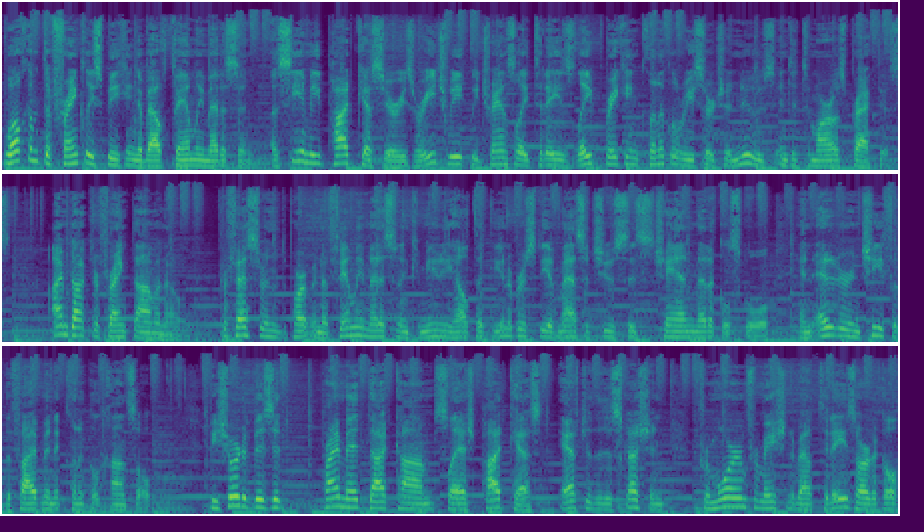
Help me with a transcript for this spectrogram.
Welcome to Frankly Speaking About Family Medicine, a CME podcast series where each week we translate today's late breaking clinical research and news into tomorrow's practice. I'm Dr. Frank Domino, professor in the Department of Family Medicine and Community Health at the University of Massachusetts Chan Medical School and editor in chief of the Five Minute Clinical Consult. Be sure to visit pri-med.com slash podcast after the discussion for more information about today's article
